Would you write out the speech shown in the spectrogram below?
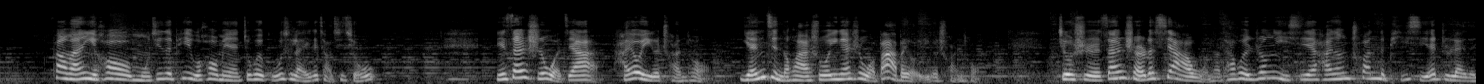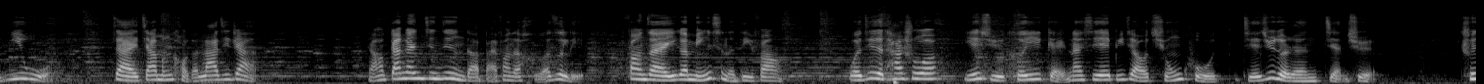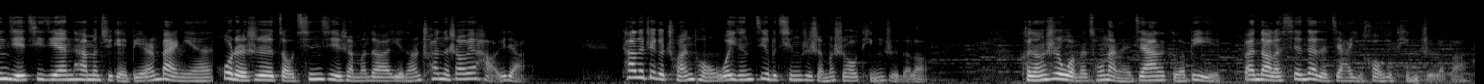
放完以后，母鸡的屁股后面就会鼓起来一个小气球。年三十，我家还有一个传统。严谨的话说，应该是我爸爸有一个传统，就是三十的下午呢，他会扔一些还能穿的皮鞋之类的衣物，在家门口的垃圾站，然后干干净净的摆放在盒子里，放在一个明显的地方。我记得他说，也许可以给那些比较穷苦拮据的人捡去。春节期间，他们去给别人拜年，或者是走亲戚什么的，也能穿的稍微好一点。他的这个传统，我已经记不清是什么时候停止的了，可能是我们从奶奶家隔壁搬到了现在的家以后就停止了吧，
